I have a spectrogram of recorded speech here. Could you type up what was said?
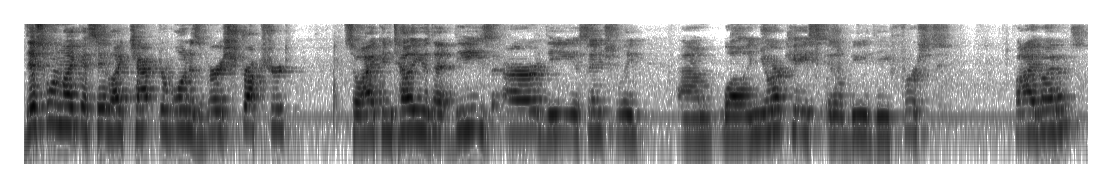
This one, like I say, like chapter one, is very structured. So I can tell you that these are the essentially, um, well, in your case, it'll be the first five items.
